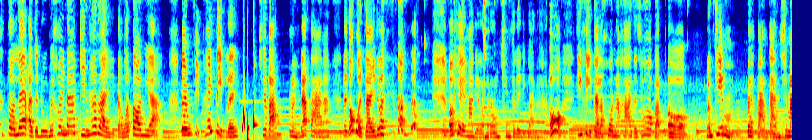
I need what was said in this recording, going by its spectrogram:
คือตอนแรกอาจจะดูไม่ค่อยน่ากินเท่าไหร่ แต่ว่าตอนเนี้ยเต็มสิบให้สิบเลย ใช่ปะหนึ่งหน้าตานะ แล้วก็หัวใจด้วย โอเคมาเดี๋ยวเรามาลองชิมกันเลยดีกว่านะคะอ๋อจริงสิแต่ละคนนะคะ อาจจะชอบแบบเออน้ำจิ้ม แตกต่างกันใช่ไหม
